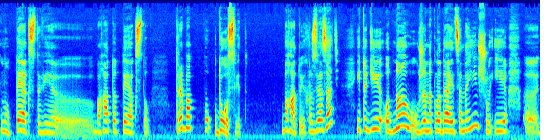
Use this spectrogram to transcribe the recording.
ну, текстові, е, багато тексту, треба досвід. Багато їх розв'язати, і тоді одна вже накладається на іншу, і е,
